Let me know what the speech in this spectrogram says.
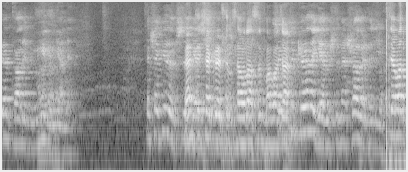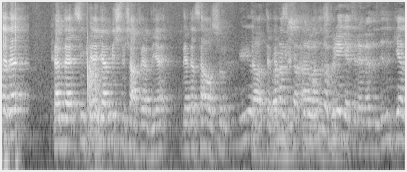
Ben talibim, mühimim yani. Teşekkür ederim size. ben teşekkür ettim sağ olasın Sen babacan. bizim köye de gelmiştin. Ben Şaver'deliyim. Cevat dede ben de sizin köye gelmiştim şartver diye. Dede sağ olsun. Biliyorum, Cevat dede bana bizi misafir oldu da buraya getiremedin. Dedim gel.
